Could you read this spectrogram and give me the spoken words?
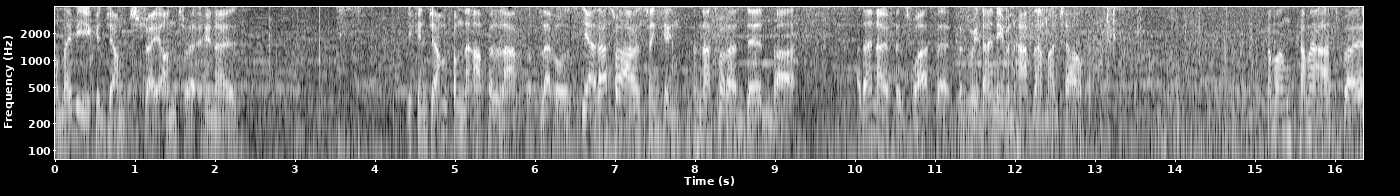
Or maybe you could jump straight onto it, who knows. You can jump from the upper levels. Yeah, that's what I was thinking, and that's what I did, but I don't know if it's worth it, because we don't even have that much health. Come on, come at us, bro.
